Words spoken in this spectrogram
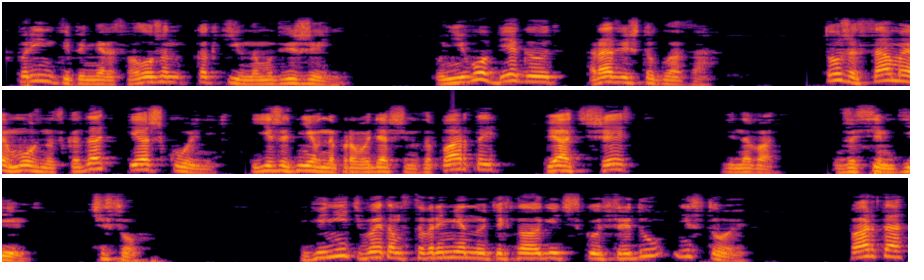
в принципе не расположен к активному движению. У него бегают разве что глаза. То же самое можно сказать и о школьнике, ежедневно проводящем за партой 5-6, виноват, уже 7-9 часов. Винить в этом современную технологическую среду не стоит. Парта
